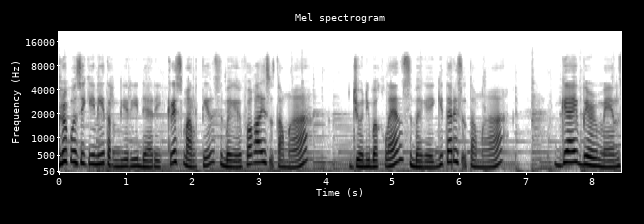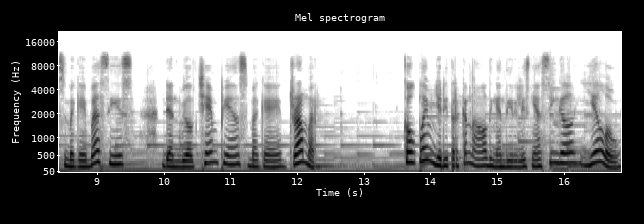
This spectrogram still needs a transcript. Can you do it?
Grup musik ini terdiri dari Chris Martin sebagai vokalis utama, Johnny Buckland sebagai gitaris utama, Guy Berman sebagai basis, dan Will Champion sebagai drummer. Coldplay menjadi terkenal dengan dirilisnya single Yellow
